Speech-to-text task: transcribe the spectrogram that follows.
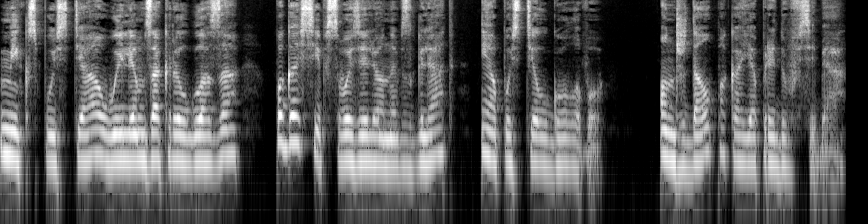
Миг спустя Уильям закрыл глаза, погасив свой зеленый взгляд, и опустил голову. Он ждал, пока я приду в себя.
